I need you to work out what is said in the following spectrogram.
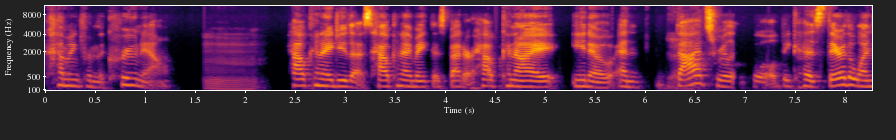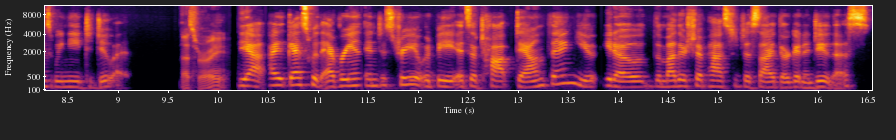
coming from the crew now mm. how can i do this how can i make this better how can i you know and yeah. that's really cool because they're the ones we need to do it that's right. Yeah, I guess with every industry it would be it's a top down thing. You you know, the mothership has to decide they're going to do this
